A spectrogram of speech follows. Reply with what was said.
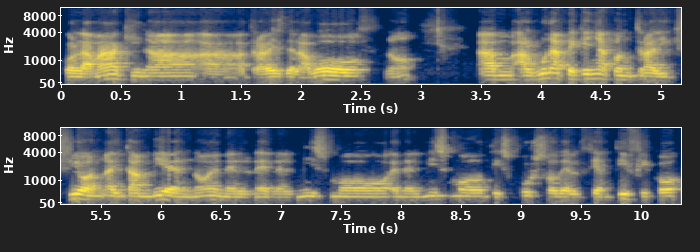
con la máquina, a, a través de la voz, ¿no? alguna pequeña contradicción hay también ¿no? en, el, en, el mismo, en el mismo discurso del científico,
